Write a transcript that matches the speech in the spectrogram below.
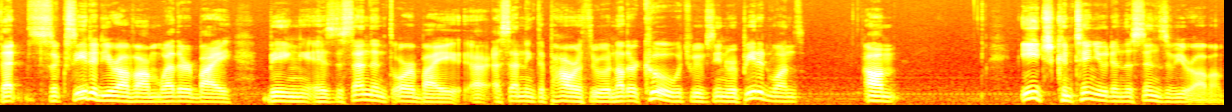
that succeeded Yeravam whether by being his descendant or by uh, ascending to power through another coup which we've seen repeated ones um, each continued in the sins of Yeravam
